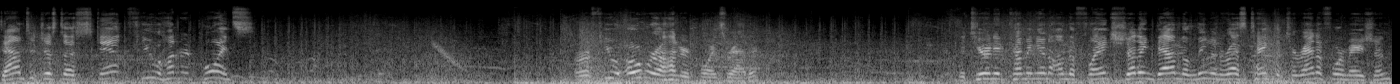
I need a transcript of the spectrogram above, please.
down to just a scant few hundred points. Or a few over a hundred points, rather. The Tyranid coming in on the flank, shutting down the Leman Russ tank, the Tyranna formation.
